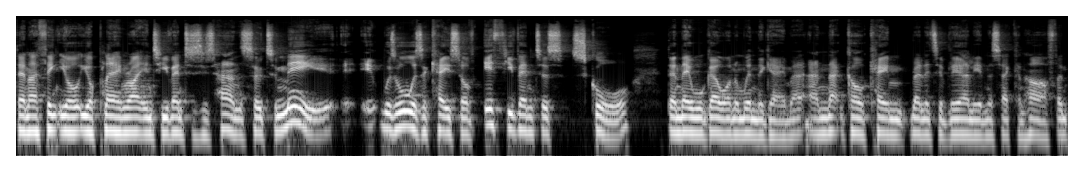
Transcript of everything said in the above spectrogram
then I think you're you're playing right into Juventus' hands. So to me, it was always a case of if Juventus score – then they will go on and win the game. And that goal came relatively early in the second half. And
